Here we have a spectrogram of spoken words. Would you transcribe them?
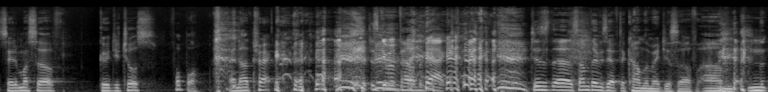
say to myself, "Good, you chose football." and not track. Just give him a pat on the back. Just uh, sometimes you have to compliment yourself. Um, n-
